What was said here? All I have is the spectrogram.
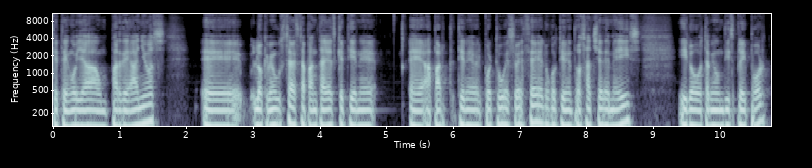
que tengo ya un par de años. Eh, lo que me gusta de esta pantalla es que tiene, eh, aparte, tiene el puerto USB-C, luego tiene dos HDMI y luego también un DisplayPort.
